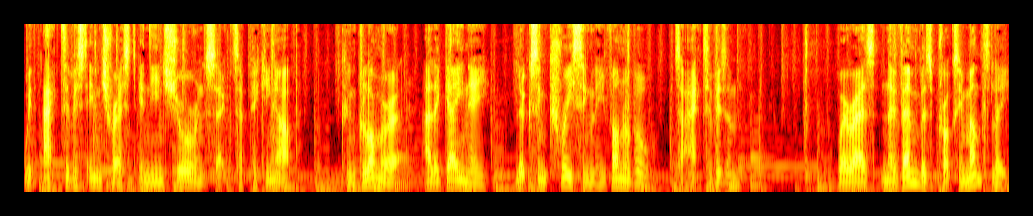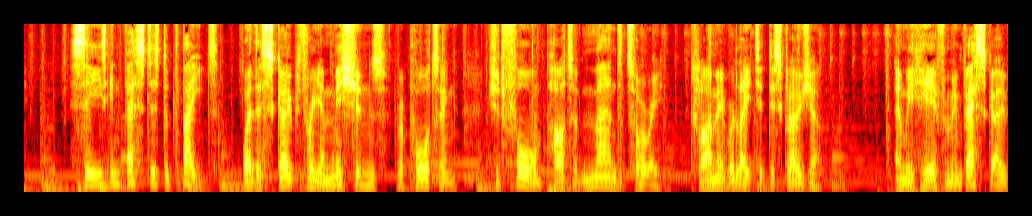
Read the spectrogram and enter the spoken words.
with activist interest in the insurance sector picking up, conglomerate Alleghany looks increasingly vulnerable to activism. Whereas November's Proxy Monthly sees investors debate whether Scope 3 emissions reporting should form part of mandatory climate related disclosure and we hear from Invesco,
